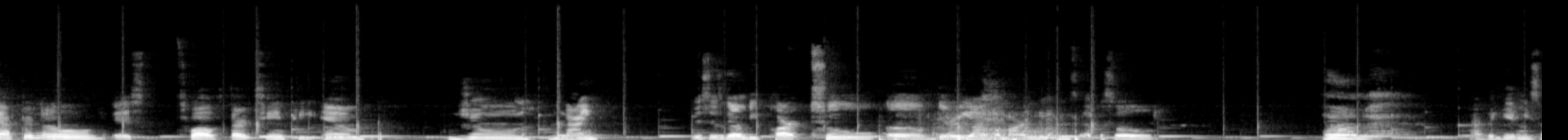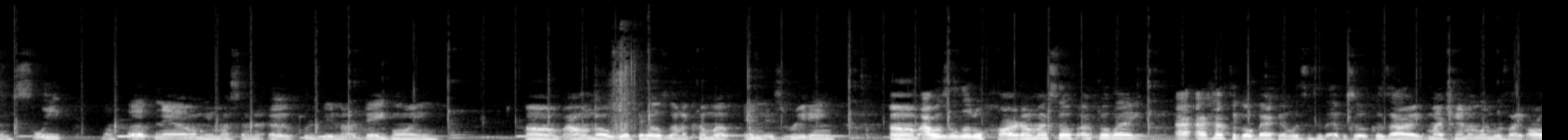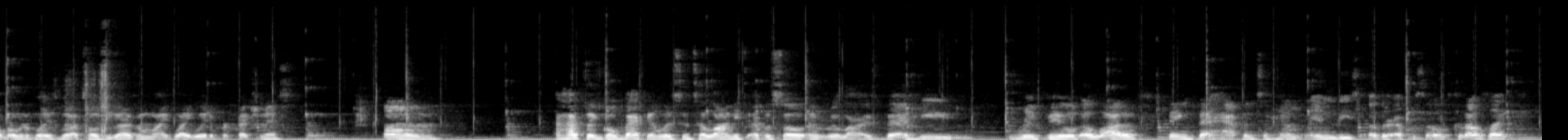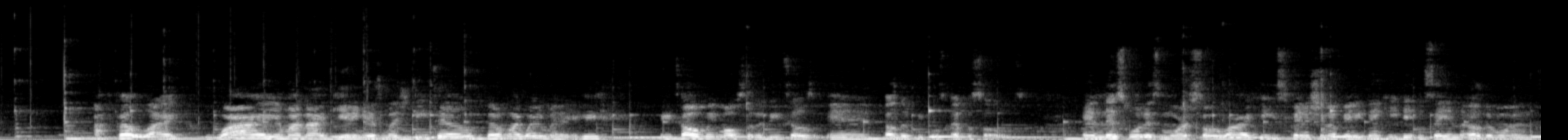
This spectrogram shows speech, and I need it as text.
Afternoon. It's 12:13 p.m. June 9th. This is gonna be part two of Dare'Reon Lamar Newton's episode. Um, I have to get me some sleep. I'm up now. Me and my son are up. We're getting our day going. Um, I don't know what the hell's gonna come up in this reading. Um, I was a little hard on myself. I feel like I, I have to go back and listen to the episode because I my channeling was like all over the place. But I told you guys I'm like lightweight a perfectionist. Um, I have to go back and listen to Lonnie's episode and realize that he revealed a lot of things that happened to him in these other episodes. Because I was like, I felt like, why am I not getting as much details? But I'm like, wait a minute, he he told me most of the details in other people's episodes. And this one is more so like he's finishing up anything he didn't say in the other ones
